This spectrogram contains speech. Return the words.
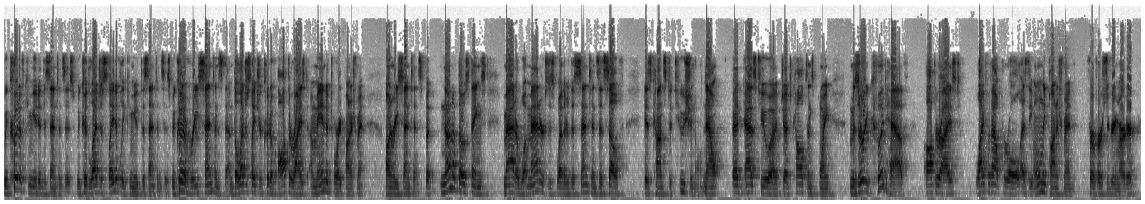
we could have commuted the sentences. We could legislatively commute the sentences. We could have resentenced them. The legislature could have authorized a mandatory punishment on resentence, but none of those things matter. What matters is whether the sentence itself is constitutional. Now, as to uh, Judge Colleton's point, Missouri could have authorized life without parole as the only punishment for first degree murder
